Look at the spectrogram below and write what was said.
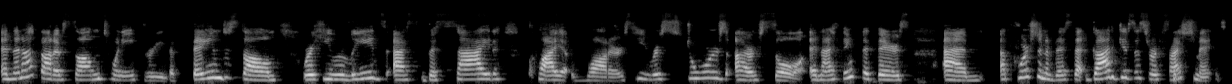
And then i thought of psalm 23 the famed psalm where he leads us beside quiet waters. He restores our soul. And i think that there's um, a portion of this that god gives us refreshment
